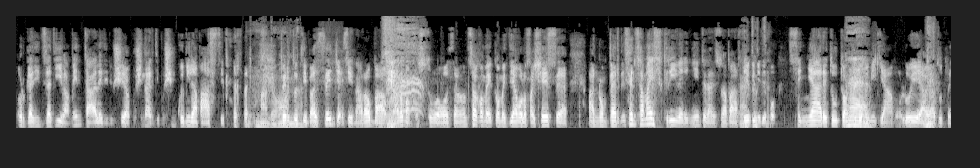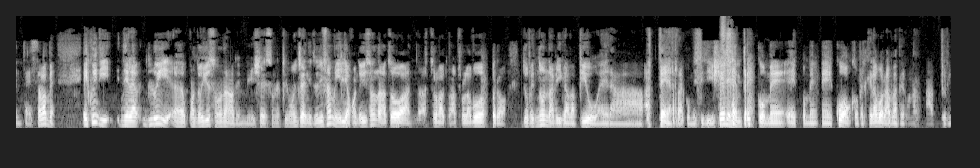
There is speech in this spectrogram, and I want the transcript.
organizzativa, mentale, di riuscire a cucinare tipo 5.000 pasti per, per tutti i passeggeri. Sì, una roba, una roba mostruosa. Non so come, come diavolo facesse a non perdere, senza mai scrivere niente da nessuna parte. Ah, Io quindi tutto- devo segnare tutto anche Eh. come mi chiamo. Lui aveva tutto in testa. Vabbè. E quindi nella- lui, eh, quando io sono nato, invece, sono il primogenito di famiglia, quando io sono nato ha, ha trovato un altro lavoro dove non navigava più, era a terra, come si dice, Sì. sempre come, eh, come cuoco, perché lavorava per, una, per,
